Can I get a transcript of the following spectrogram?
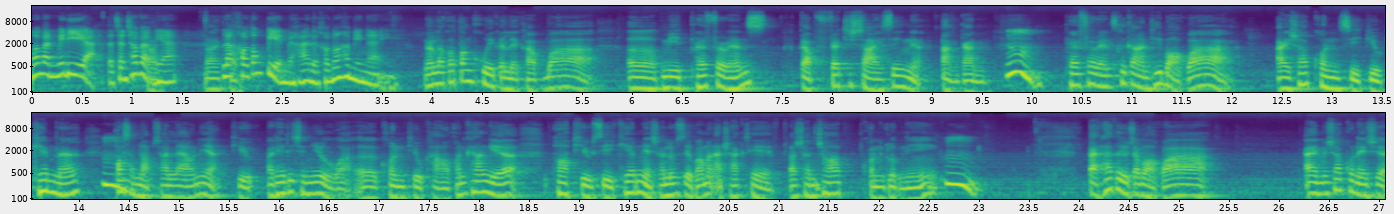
ว่ามันไม่ดีอะแต่ฉันชอบแบบเนี้ยได้ครับแล้วเขาต้องเปลี่ยนไหมคะหรือเขาต้องทำยังไงงั้นเราก็ต้องคุยกันเลยครับว่าเออมี preference กับ fetishizing เนี่ยต่างกันอืม preference คือการที่บอกว่า ไอชอบคนสีผิวเข้มนะ เพราะสำหรับฉันแล้วเนี่ยผิวประเทศที่ฉันอยู่อะเออคนผิวขาวค่อนข้างเยอะ พอผิวสีเข้มเนี่ยฉันรู้สึกว่ามัน attractive แล้วฉันชอบคนกลุ่มนี้ อืมแต่ถ้าเกิดอยู่จะบอกว่าไอไม่ชอบคนเอเชีย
